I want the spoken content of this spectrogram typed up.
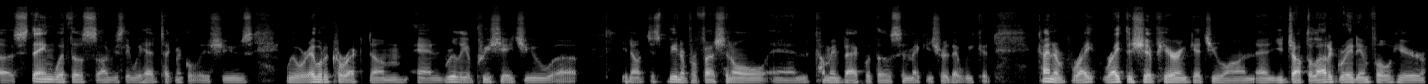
uh, staying with us. Obviously, we had technical issues. We were able to correct them, and really appreciate you. Uh, you know, just being a professional and coming back with us and making sure that we could kind of right right the ship here and get you on. And you dropped a lot of great info here.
